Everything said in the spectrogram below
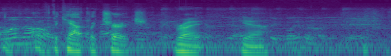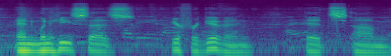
of, of the Catholic Church. Right. Yeah. And when he says you're forgiven, it's um,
